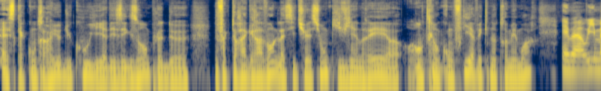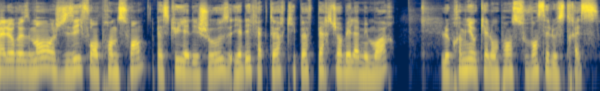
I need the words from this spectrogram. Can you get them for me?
Est-ce qu'à contrario, du coup, il y a des exemples de, de facteurs aggravants de la situation qui viendraient euh, entrer en conflit avec notre mémoire? Eh ben oui, malheureusement, je disais, il faut en prendre soin parce qu'il y a des choses, il y a des facteurs qui peuvent perturber la mémoire. Le premier auquel on pense souvent, c'est le stress.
